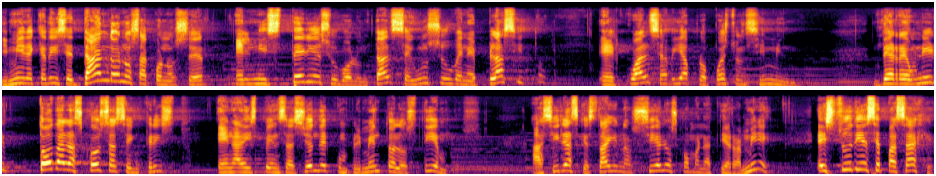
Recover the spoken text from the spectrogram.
Y mire que dice, dándonos a conocer el misterio de su voluntad según su beneplácito, el cual se había propuesto en sí mismo, de reunir todas las cosas en Cristo, en la dispensación del cumplimiento de los tiempos, así las que están en los cielos como en la tierra. Mire, estudie ese pasaje,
